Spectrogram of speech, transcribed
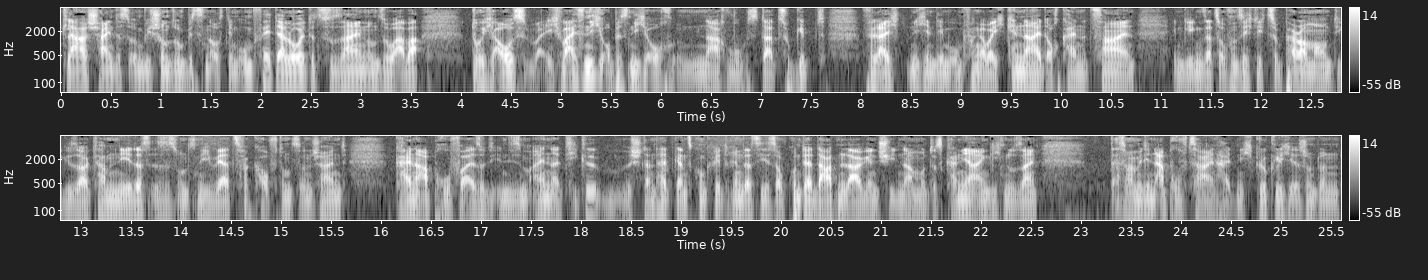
Klar scheint es irgendwie schon so ein bisschen aus dem Umfeld der Leute zu sein und so, aber durchaus, ich weiß nicht, ob es nicht auch Nachwuchs dazu gibt. Vielleicht nicht in dem Umfang, aber ich kenne da halt auch keine Zahlen. Im Gegensatz offensichtlich zu Paramount, die gesagt haben, nee, das ist es uns nicht wert, es verkauft uns anscheinend keine Abrufe. Also in diesem einen Artikel stand halt ganz konkret drin, dass sie es aufgrund der Datenlage entschieden haben. Und das kann ja eigentlich nur sein, dass man mit den Abrufzahlen halt nicht glücklich ist und dann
